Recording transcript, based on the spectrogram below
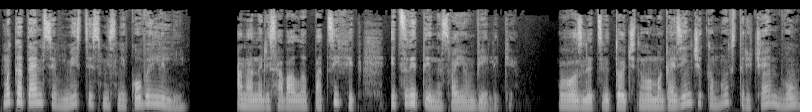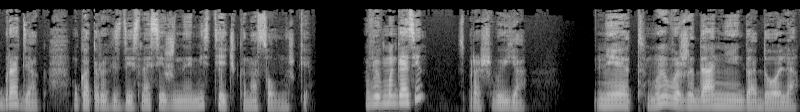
мы катаемся вместе с Мясниковой Лили. Она нарисовала Пацифик и цветы на своем велике. Возле цветочного магазинчика мы встречаем двух бродяг, у которых здесь насиженное местечко на солнышке. «Вы в магазин?» — спрашиваю я. «Нет, мы в ожидании Гадоля»,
